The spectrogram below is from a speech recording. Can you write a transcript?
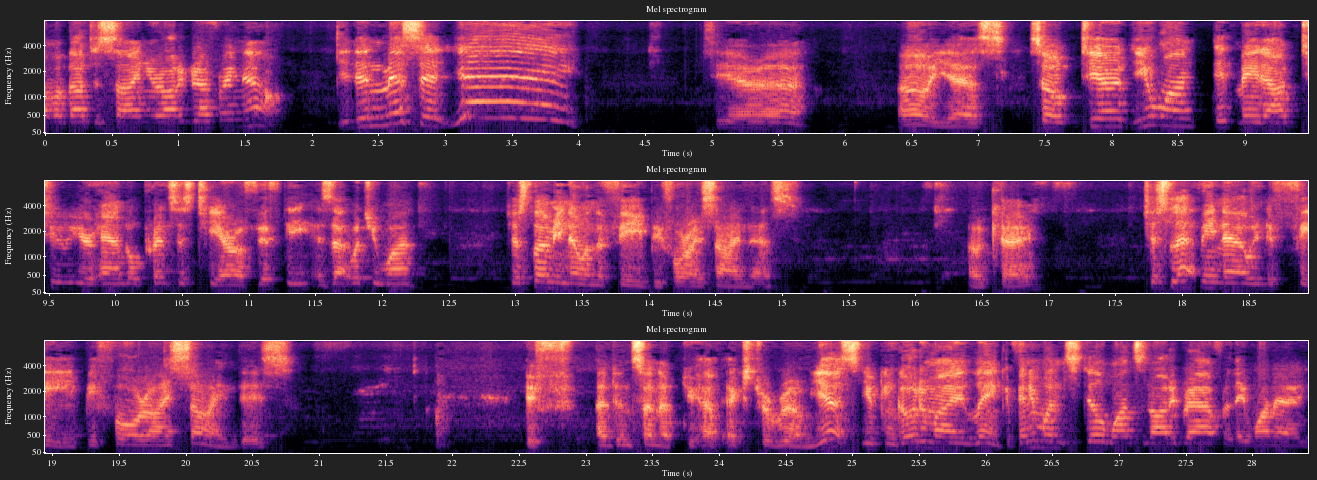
I'm about to sign your autograph right now. You didn't miss it. Yay! Tierra. Oh, yes. So, Tierra, do you want it made out to your handle, Princess Tierra 50? Is that what you want? Just let me know in the feed before I sign this. Okay. Just let me know in the feed before I sign this. If I didn't sign up, do you have extra room? Yes, you can go to my link. If anyone still wants an autograph or they want to,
